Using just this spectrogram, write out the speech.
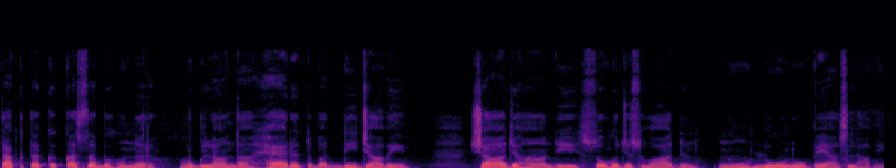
ਤੱਕ ਤੱਕ ਕਸਬ ਹੁਨਰ ਮੁਗਲਾਂ ਦਾ, ਹੈਰਤ ਵੱਧਦੀ ਜਾਵੇ ਸ਼ਾਹ ਜਹਾਂ ਦੀ ਸੋਹਜ ਸਵਾਦ ਨੂੰ ਲੂ ਲੂ ਪਿਆਸ ਲਾਵੇ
